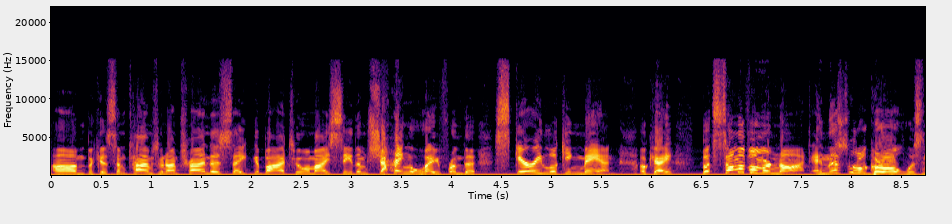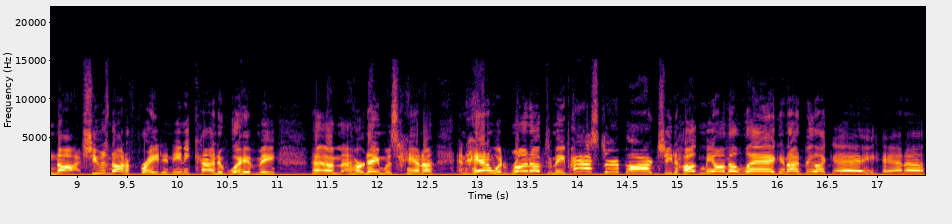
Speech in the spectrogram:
um, because sometimes when I'm trying to say goodbye to them, I see them shying away from the scary looking man, okay? But some of them are not. And this little girl was not. She was not afraid in any kind of way of me. Um, her name was Hannah. And Hannah would run up to me, Pastor Bart. She'd hug me on the leg, and I'd be like, hey, Hannah.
